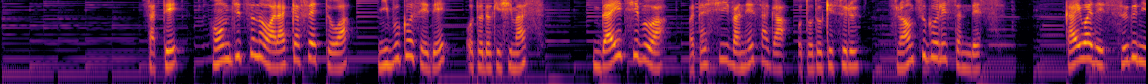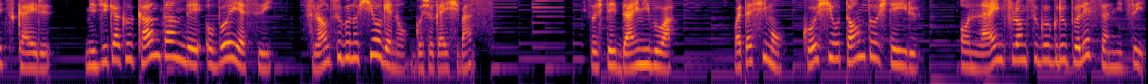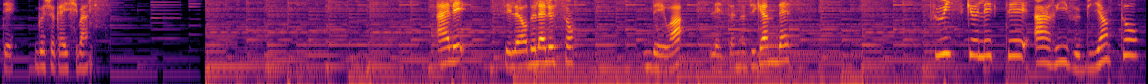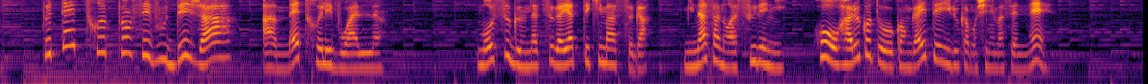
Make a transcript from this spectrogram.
さて、本日のアラカフェットは2部構成でお届けします。第1部は私、ヴァネサがお届けするフランス語レッスンです。会話ですぐに使える短く簡単で覚えやすいフランス語の表現をご紹介します。そして第2部は私も講師を担当しているオンラインフランス語グループレッスンについてご紹介します。Allez, c'est l'heure de la leçon. では、レッスンの時間です。Puisque l'été arrive bientôt, peut-être pensez-vous déjà à mettre les voiles. もうすぐ夏がやってきますが、皆さんはすでに頬を張ることを考えているかもしれませんね。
